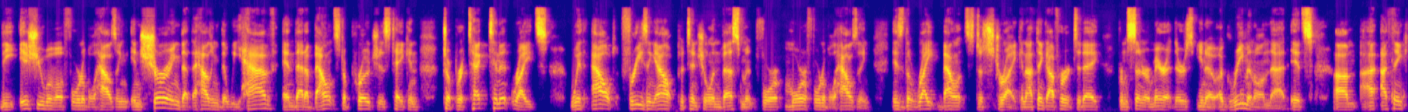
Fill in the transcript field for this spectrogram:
the issue of affordable housing, ensuring that the housing that we have and that a balanced approach is taken to protect tenant rights without freezing out potential investment for more affordable housing is the right balance to strike. And I think I've heard today from Senator Merritt, there's you know agreement on that. It's um, I, I think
